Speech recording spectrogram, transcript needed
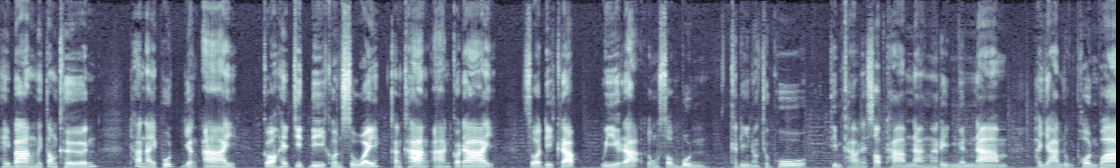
ให้บ้างไม่ต้องเขิน ถ้านายพุทธยังอายก็ให้จิตดีคนสวยข้างๆ อ่านก็ได้ สวัสดีครับ วีระหลงสมบุญ คดีน้องชมพู่ ทีมข่าวได้สอบถามนางนารินเงินนาม พยานลุงพลว่า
